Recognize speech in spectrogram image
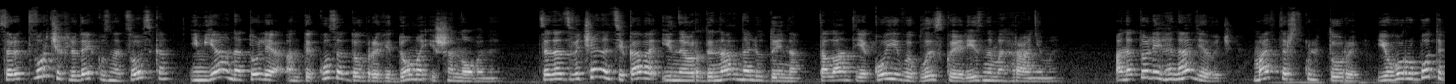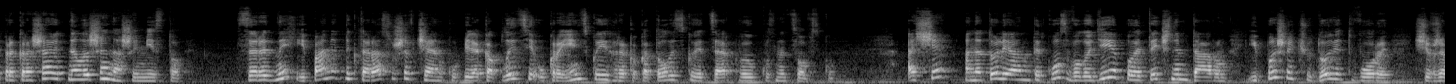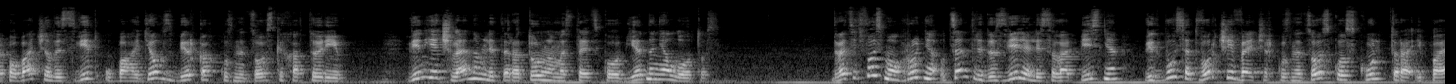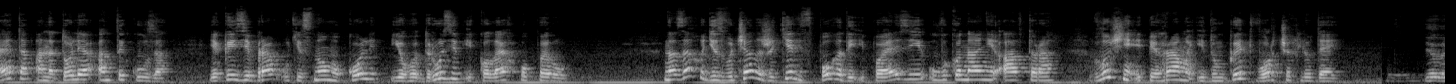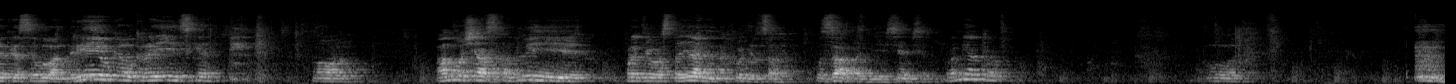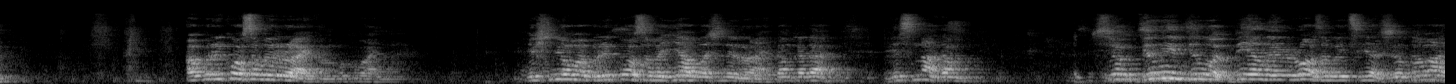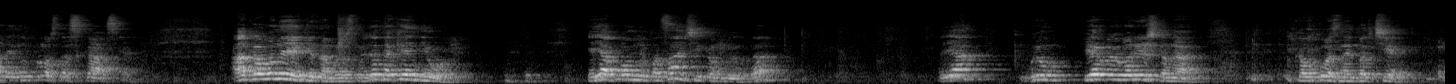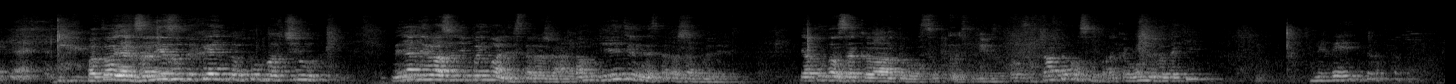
Серед творчих людей Кузнецовська ім'я Анатолія Антикуза добре відоме і шановане. Це надзвичайно цікава і неординарна людина, талант якої виблискує різними гранями. Анатолій Геннадійович майстер скульптури. Його роботи прикрашають не лише наше місто. Серед них і пам'ятник Тарасу Шевченку біля каплиці Української греко-католицької церкви у Кузнецовську. А ще Анатолій Антикуз володіє поетичним даром і пише чудові твори, що вже побачили світ у багатьох збірках кузнецовських авторів. Він є членом літературно-мистецького об'єднання Лотос. 28 грудня у центрі дозвілля Лісова пісня відбувся творчий вечір кузнецовського скульптора і поета Анатолія Антикуза, який зібрав у тісному колі його друзів і колег по перу. На заході звучали життєві спогади і поезії у виконанні автора, влучні епіграми і думки творчих людей. Є таке село Андріївка українське. О, Оно зараз від лінії противостояння знаходиться западній 70 кілометрів. Вот. Абрикосовий рай там буквально. Вишнево-абрикосовый яблочный рай. Там когда весна, там все белым бело, белый, розовый цвет, желтоватый, ну просто сказка. А кавуни, які там ростуть, це таке нього. І я помню, пацанчиком был, да? Я был первый воришка на колхозной бахче. Потом, як залізу тихенько в ту бахчу, меня ни разу не поймали сторожа, а там удивительные сторожа были. Я туда закатывался, просто не закатывался, а кого же такие?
